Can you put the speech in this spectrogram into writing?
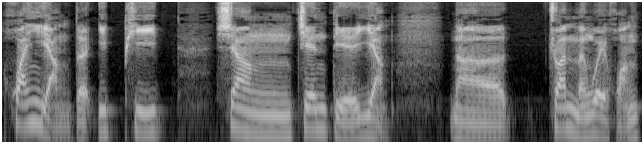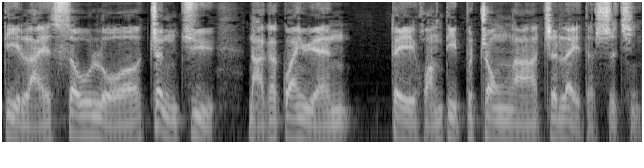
豢养的一批像间谍一样，那专门为皇帝来搜罗证据，哪个官员对皇帝不忠啊之类的事情。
